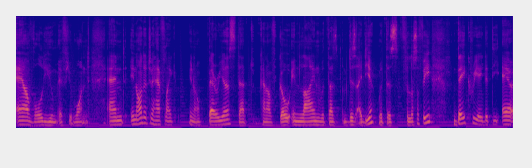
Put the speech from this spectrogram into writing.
air volume if you want. And in order to have like you know barriers that kind of go in line with this, this idea with this philosophy they created the air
